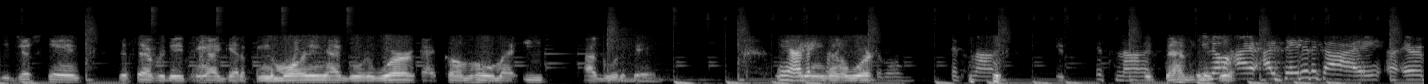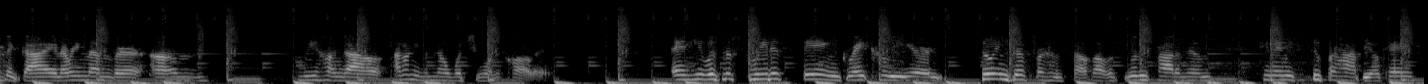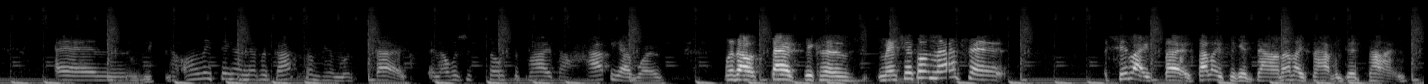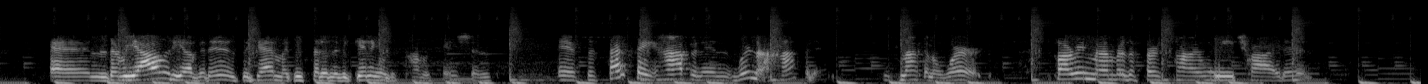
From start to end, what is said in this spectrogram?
You just can't this everyday thing. I get up in the morning, I go to work, I come home, I eat, I go to bed. Yeah, It ain't gonna work. It's not. It- it's not. It's not You know, work. I, I dated a guy, an Arabic guy, and I remember um, we hung out. I don't even know what you want to call it. And he was the sweetest thing, great career, doing good for himself. I was really proud of him. He made me super happy, okay? And Mhm. the only thing I never got from him was sex. And I was just so surprised how happy I was without sex because me check on. She likes sex. I like to get down. I like to have a good time. And the reality of it is, again, like we said in the beginning of this conversation, if the sex ain't happening, we're not happening. It's not gonna work. So I remember the first time we tried it,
